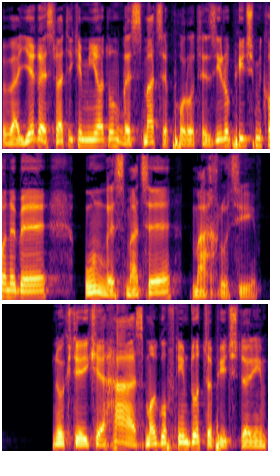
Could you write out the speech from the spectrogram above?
و یه قسمتی که میاد اون قسمت پروتزی رو پیچ می‌کنه به اون قسمت مخروطی. نکته ای که هست ما گفتیم دو تا پیچ داریم.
